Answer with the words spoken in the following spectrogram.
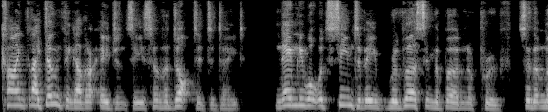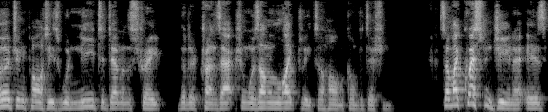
kind that I don't think other agencies have adopted to date. Namely, what would seem to be reversing the burden of proof so that merging parties would need to demonstrate that a transaction was unlikely to harm competition. So, my question, Gina, is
